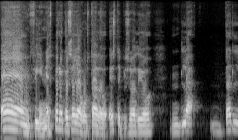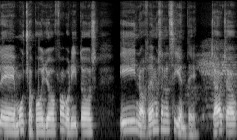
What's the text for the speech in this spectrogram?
En fin, espero que os haya gustado este episodio. La, dadle mucho apoyo, favoritos y nos vemos en el siguiente. Chao, chao.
